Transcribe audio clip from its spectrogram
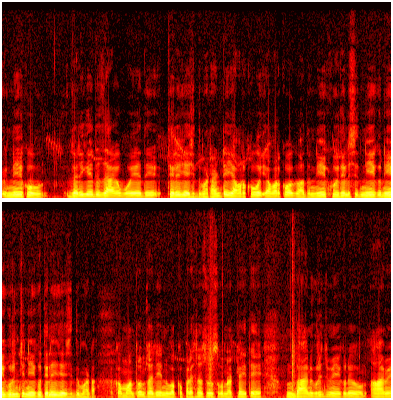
నీకు జరిగేది జరగబోయేది తెలియజేసిద్ది మాట అంటే ఎవరికో ఎవరికో కాదు నీకు తెలిసి నీకు నీ గురించి నీకు తెలియజేసిద్ది మాట ఒక మంత్రం చదివి నువ్వు ఒక ప్రశ్న చూసుకున్నట్లయితే దాని గురించి మీకు ఆమె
